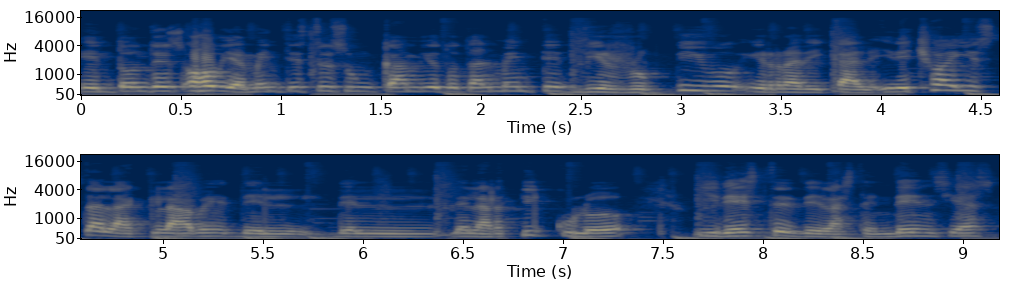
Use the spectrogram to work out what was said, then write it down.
Entonces, obviamente, esto es un cambio totalmente disruptivo y radical. Y de hecho, ahí está la clave del, del, artículo y de este de las tendencias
